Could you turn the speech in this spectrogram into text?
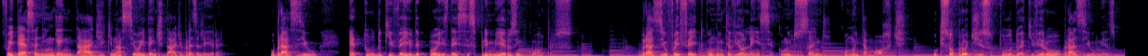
Foi dessa ninguémdade que nasceu a identidade brasileira. O Brasil é tudo que veio depois desses primeiros encontros. O Brasil foi feito com muita violência, com muito sangue, com muita morte. O que sobrou disso tudo é que virou o Brasil mesmo.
